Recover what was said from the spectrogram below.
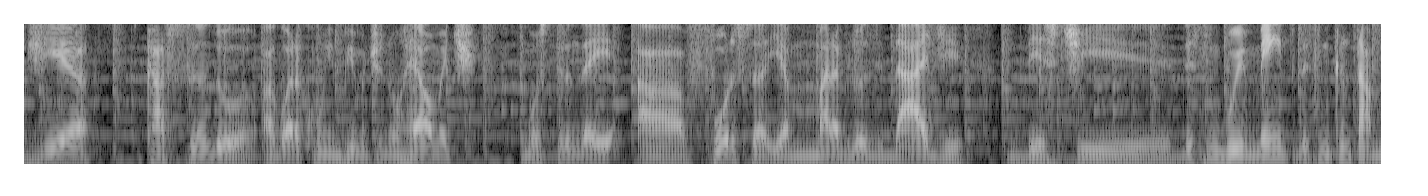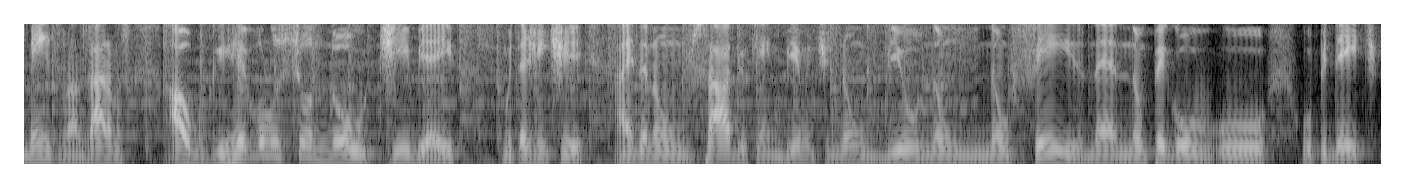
dia caçando agora com o Imbuement no helmet, mostrando aí a força e a maravilhosidade deste desse imbuimento, desse encantamento nas armas, algo que revolucionou o Tibia aí. Muita gente ainda não sabe o que é imbuement, não viu, não não fez, né, não pegou o, o update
